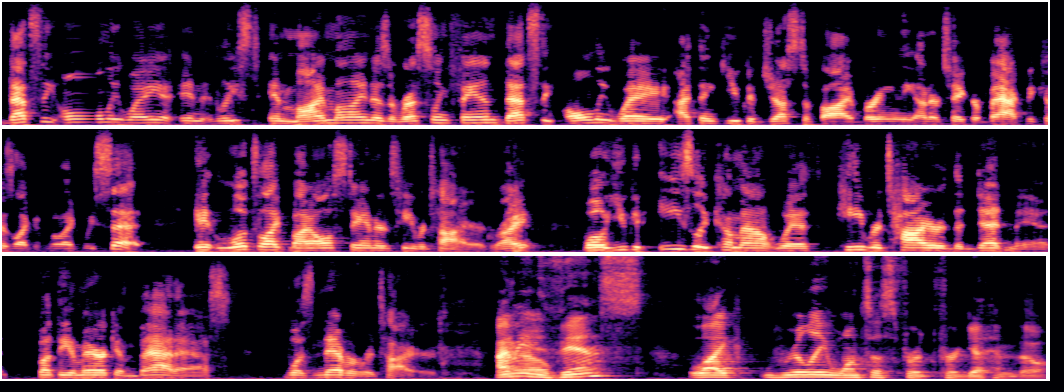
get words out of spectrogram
that's the only way in at least in my mind as a wrestling fan that's the only way i think you could justify bringing the undertaker back because like like we said it looked like by all standards he retired right well you could easily come out with he retired the dead man but the american badass was never retired I mean, know? Vince like really wants us for forget him though.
